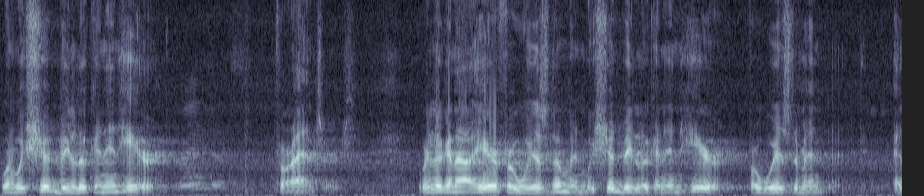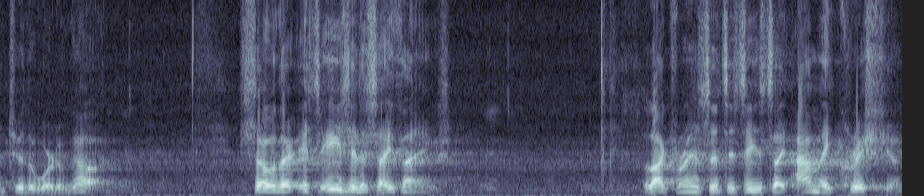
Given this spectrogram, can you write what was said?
when we should be looking in here for answers. We're looking out here for wisdom, and we should be looking in here for wisdom and, and to the Word of God. So there, it's easy to say things. Like, for instance, it's easy to say, I'm a Christian.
